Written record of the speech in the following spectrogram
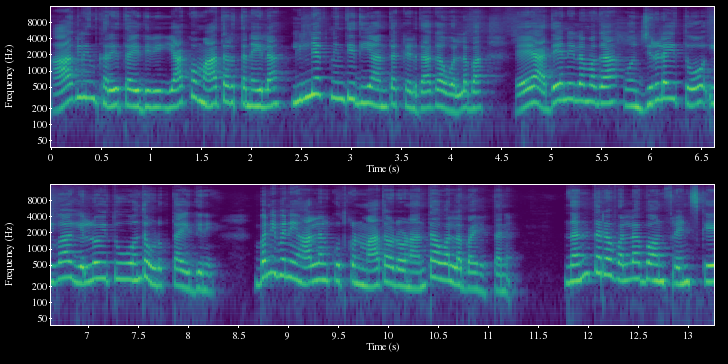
ಆಗ್ಲಿಂದ ಕರೀತಾ ಇದ್ದೀವಿ. ಯಾಕೋ ಮಾತಾಡ್ತಾನೆ ಇಲ್ಲ? ಇಲ್ಯಾಕೆ ನಿಂತಿದೀಯಾ ಅಂತ ಕೇಳಿದಾಗ ವಲ್ಲಭ, ಏ, ಅದೇನಿಲ್ಲ ಮಗ, ಒಂದು ಇತ್ತು, ಇವಾಗ ಎಲ್ಲೋಯ್ತು ಅಂತ ಹುಡುಕ್ತಾ ಇದ್ದೀನಿ. ಬನ್ನಿ ಬನ್ನಿ, ಹಾಲ್ನಲ್ಲಿ ಕೂತ್ಕೊಂಡು ಮಾತಾಡೋಣ ಅಂತ ವಲ್ಲಭ ಹೇಳ್ತಾನೆ. ನಂತರ ವಲ್ಲಭ ಅವನ ಫ್ರೆಂಡ್ಸ್ಗೆ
